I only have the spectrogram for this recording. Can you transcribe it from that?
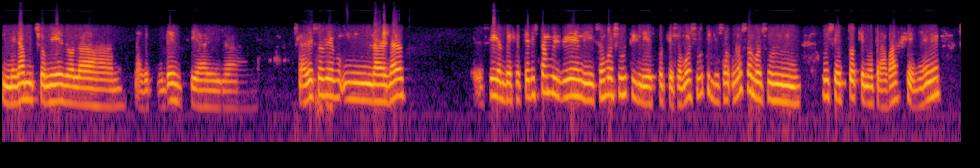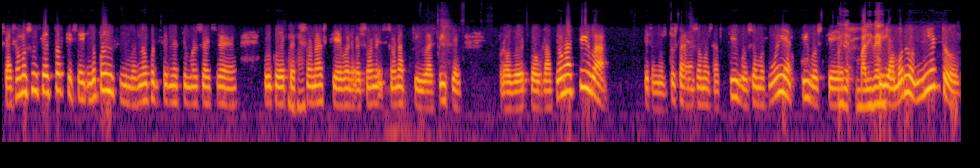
me da mucho miedo la, la dependencia y la... O sea, eso de mm, la verdad, eh, sí, envejecer está muy bien y somos útiles, porque somos útiles, no somos un, un sector que no trabaje, ¿eh? O sea, somos un sector que no producimos, no pertenecemos a ese grupo de personas que, bueno, que son, son activas. Dicen, población activa, pero nosotros también somos activos, somos muy activos, que criamos los nietos,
